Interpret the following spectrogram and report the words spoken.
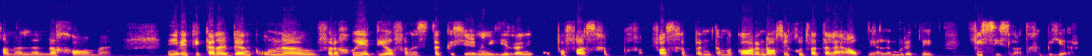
van hulle liggame. En jy weet, jy kan nou dink om nou vir 'n goeie deel van 'n stuk as jy nou hier aan die koppe vas vasgebind aan mekaar en daar's nie goed wat hulle help nie, hulle moet dit net fisies laat gebeur.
